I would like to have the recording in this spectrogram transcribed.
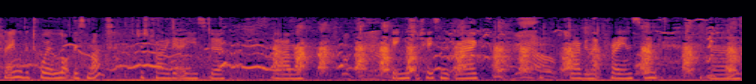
playing with the toy a lot this month, just trying to get her used to um, getting used to chasing the drag, driving that prey instinct, and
